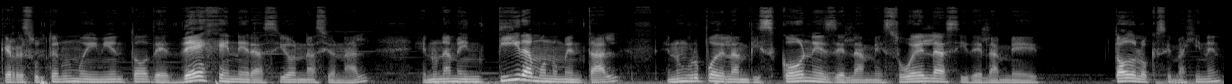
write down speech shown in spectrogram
que resultó en un movimiento de degeneración nacional, en una mentira monumental, en un grupo de lambiscones, de lamezuelas y de lame... todo lo que se imaginen,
